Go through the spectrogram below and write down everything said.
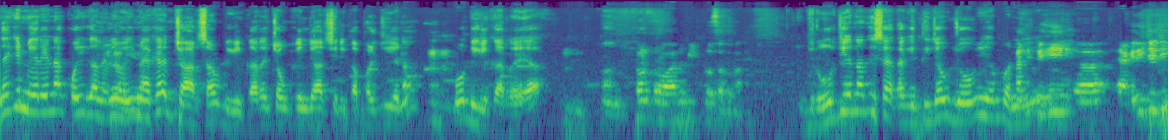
ਨਹੀਂ ਜੀ ਮੇਰੇ ਨਾਲ ਕੋਈ ਗੱਲ ਨਹੀਂ ਹੋਈ। ਮੈਂ ਕਿਹਾ ਇੰਚਾਰਜ ਸਾਹਿਬ ਡੀਲ ਕਰ ਰਹੇ ਚੌਂਕੀ ਇੰਚਾਰਜ ਸ਼੍ਰੀ ਕਪਲ ਜੀ ਹੈ ਨਾ ਉਹ ਡੀਲ ਕਰ ਰਹੇ ਆ। ਹਮ, ਹਾਂ। ਹੁਣ ਪਰਿਵਾਰ ਨੂੰ ਕੀ ਭਰੋਸਾ ਦਵਾਂ ਜ਼ਰੂਰ ਜੀ ਇਹਨਾਂ ਦੀ ਸਹਾਇਤਾ ਕੀਤੀ ਜਾਊ ਜੋ ਵੀ ਹੈ ਹਾਂਜੀ ਬਣਨੀ ਤੁਸੀਂ ਐਗਰੀ ਜੀ?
